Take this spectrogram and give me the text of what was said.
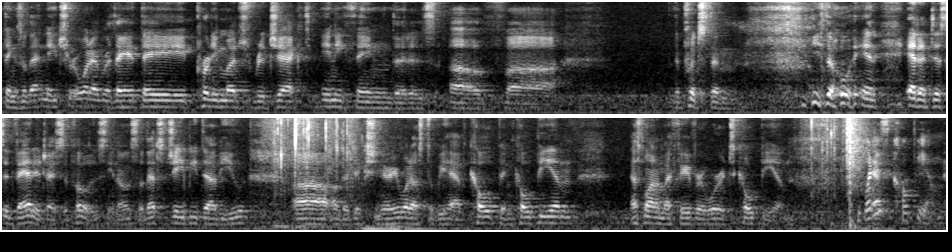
things of that nature or whatever. They they pretty much reject anything that is of uh, that puts them, you know, in at a disadvantage, I suppose. You know, so that's JBW uh, on the dictionary. What else do we have? Cope and copium. That's one of my favorite words, copium. What is copium?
